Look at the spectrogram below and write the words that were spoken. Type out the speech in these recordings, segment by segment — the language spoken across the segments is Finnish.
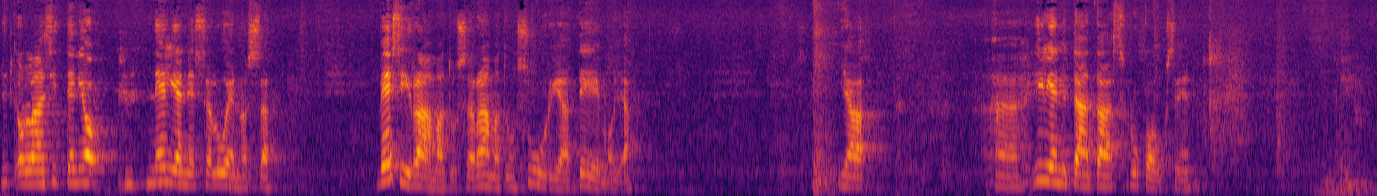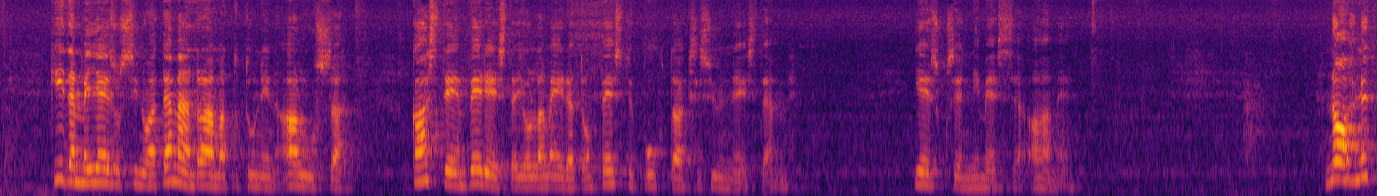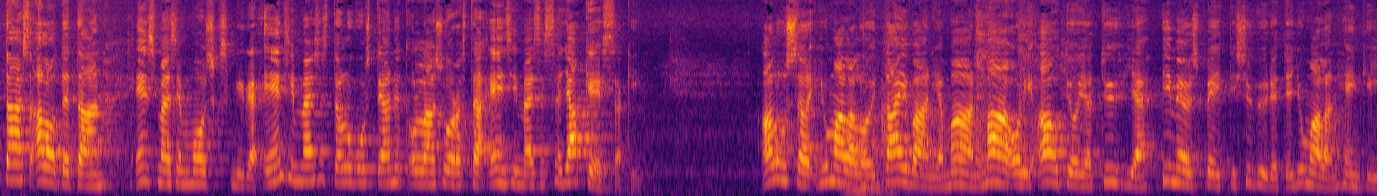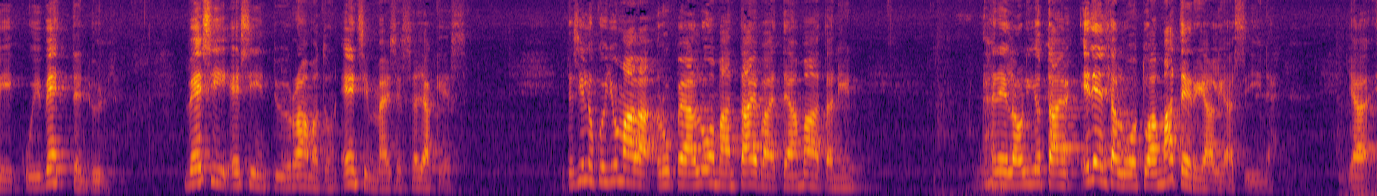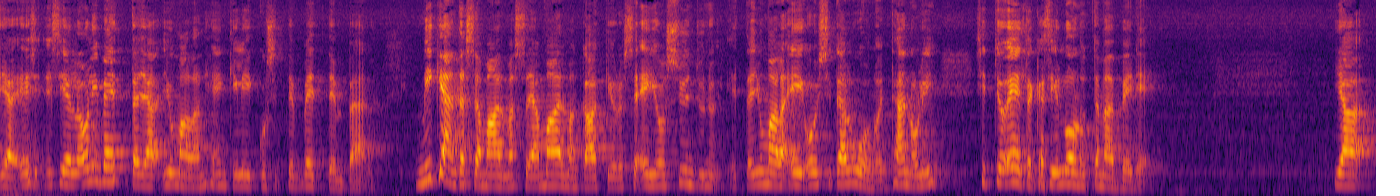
Nyt ollaan sitten jo neljännessä luennossa vesiraamatussa, raamatun suuria teemoja. Ja äh, hiljennytään taas rukoukseen. Kiitämme Jeesus sinua tämän raamattutunnin alussa kasteen vedestä, jolla meidät on pesty puhtaaksi synneistämme. Jeesuksen nimessä, aamen. No, nyt taas aloitetaan ensimmäisen Mooseksen kirjan ensimmäisestä luvusta ja nyt ollaan suorastaan ensimmäisessä jakeessakin. Alussa Jumala loi taivaan ja maan. Maa oli autio ja tyhjä, pimeys peitti syvyydet ja Jumalan henki liikkui vetten yllä. Vesi esiintyy raamatun ensimmäisessä jakeessa. Että silloin kun Jumala rupeaa luomaan taivaita ja maata, niin hänellä oli jotain edeltä luotua materiaalia siinä – ja, ja siellä oli vettä ja Jumalan henki liikkui sitten vetten päällä. Mikään tässä maailmassa ja maailmankaikkeudessa ei ole syntynyt, että Jumala ei olisi sitä luonut. Että hän oli sitten jo eiltä käsin luonut tämän veden. Ja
